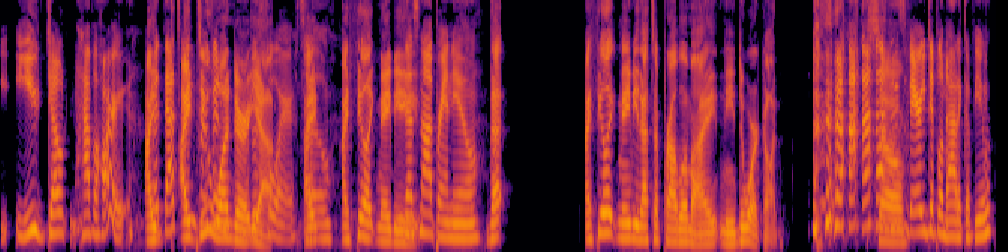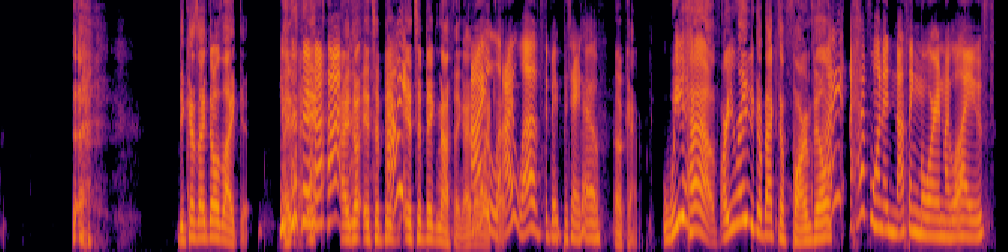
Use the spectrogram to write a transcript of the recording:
You don't have a heart. I but that's I do wonder. Yeah. before, so I I feel like maybe that's not brand new. that. I feel like maybe that's a problem I need to work on. So- it's very diplomatic of you. because I don't like it. I, it- I don't. It's a big. I- it's a big nothing. I don't I, like lo-. I love the big potato. okay. We have. Are you ready to go back to Farmville I have wanted nothing more in my life.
